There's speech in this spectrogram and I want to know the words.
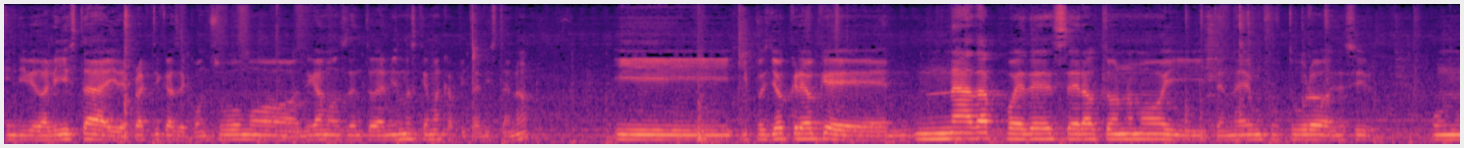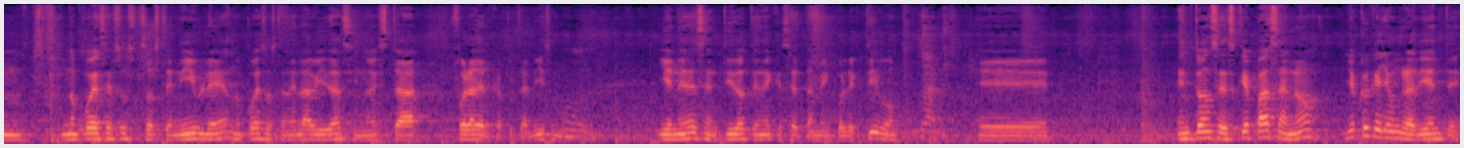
individualista y de prácticas de consumo, digamos, dentro del mismo esquema capitalista, ¿no? Y, pues yo creo que nada puede ser autónomo y tener un futuro, es decir, un, no puede ser sostenible, no puede sostener la vida si no está fuera del capitalismo. Mm. Y en ese sentido tiene que ser también colectivo. Eh, entonces, ¿qué pasa, no? Yo creo que hay un gradiente.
